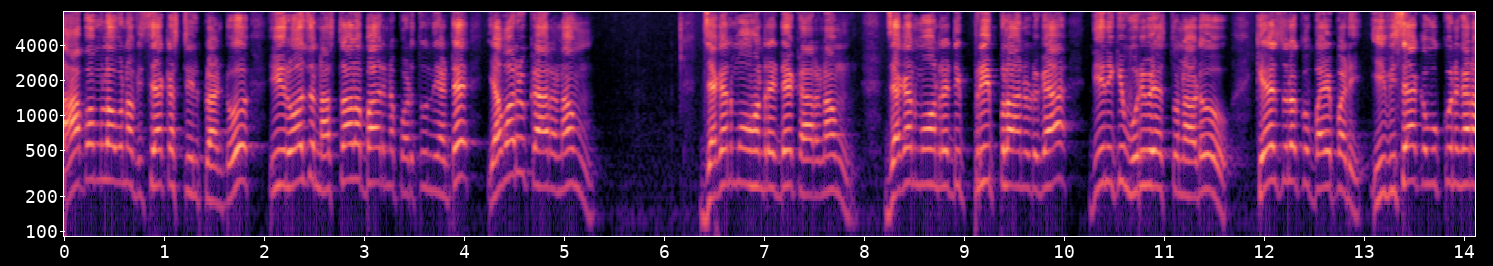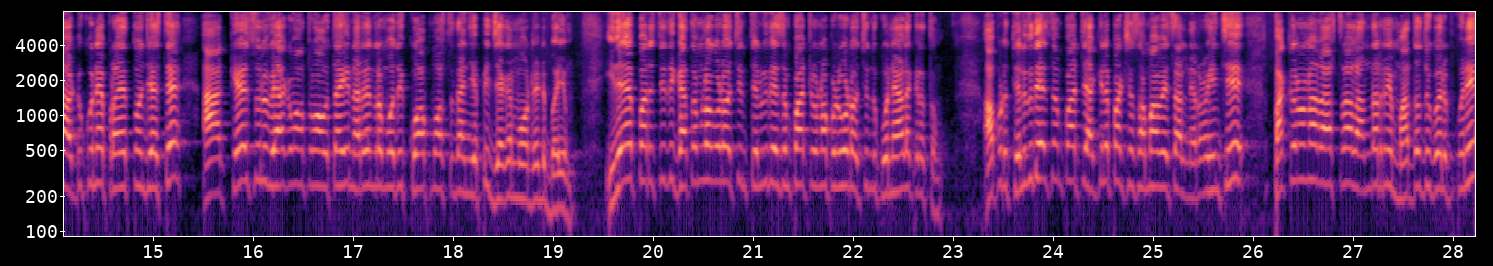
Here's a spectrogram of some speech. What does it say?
లాభంలో ఉన్న విశాఖ స్టీల్ ప్లాంటు ఈరోజు నష్టాల బారిన పడుతుంది అంటే ఎవరు కారణం? జగన్మోహన్ రెడ్డే కారణం. జగన్మోహన్ రెడ్డి ప్రీ ప్లానుడుగా దీనికి ఉరివేస్తున్నాడు కేసులకు భయపడి ఈ విశాఖ ఉక్కును కానీ అడ్డుకునే ప్రయత్నం చేస్తే ఆ కేసులు వేగవంతం అవుతాయి. నరేంద్ర మోదీ కోపం వస్తుందని చెప్పి జగన్మోహన్ రెడ్డి భయం. ఇదే పరిస్థితి గతంలో కూడా వచ్చింది. తెలుగుదేశం పార్టీ ఉన్నప్పుడు కూడా వచ్చింది కొన్నేళ్ళ క్రితం. అప్పుడు తెలుగుదేశం పార్టీ అఖిలపక్ష సమావేశాలు నిర్వహించి పక్కనున్న రాష్ట్రాలందరినీ మద్దతు గొలుపుకుని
